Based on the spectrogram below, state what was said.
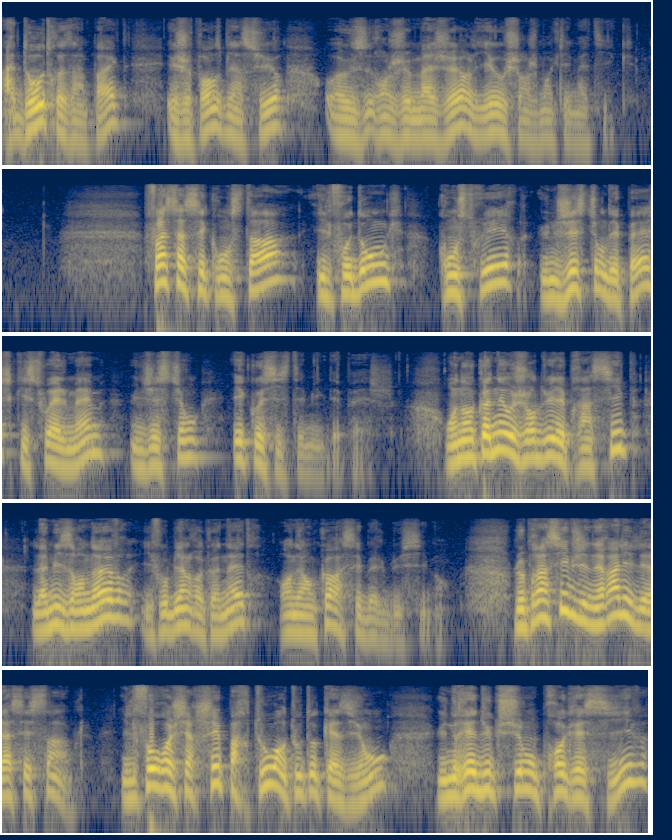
à d'autres impacts, et je pense bien sûr aux enjeux majeurs liés au changement climatique. Face à ces constats, il faut donc construire une gestion des pêches qui soit elle-même une gestion écosystémique des pêches. On en connaît aujourd'hui les principes, la mise en œuvre, il faut bien le reconnaître, en est encore assez balbutiement. Le principe général, il est assez simple. Il faut rechercher partout, en toute occasion, une réduction progressive,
